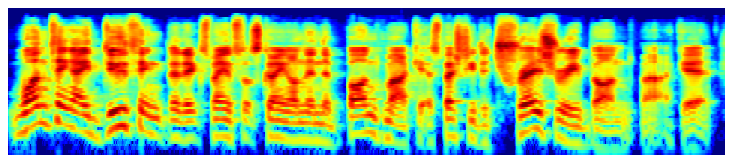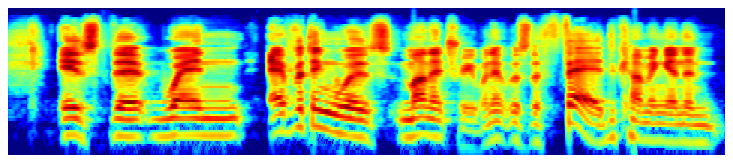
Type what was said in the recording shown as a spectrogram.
one thing I do think that explains what's going on in the bond market, especially the treasury bond market, is that when everything was monetary, when it was the Fed coming in and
